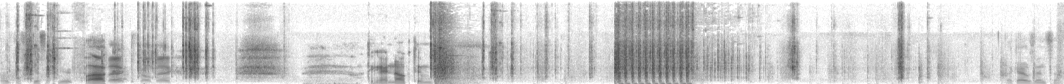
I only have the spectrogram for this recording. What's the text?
Oh, just disappeared. Fuck. Back, back. I think I knocked him. That guy was innocent.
